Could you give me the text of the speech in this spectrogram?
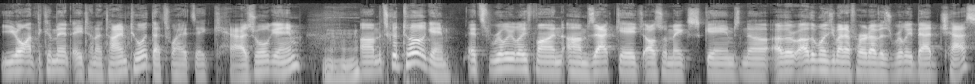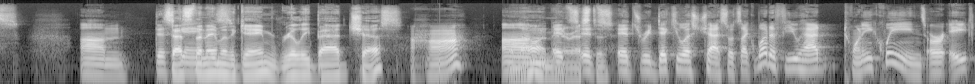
You don't have to commit a ton of time to it. That's why it's a casual game. Um, it's a good total game. It's really, really fun. Um, Zach Gage also makes games. No other other ones you might have heard of is really bad chess. Um, this That's the name is- of the game. Really bad chess. Uh huh? Well, Um, I'm it's it's it's ridiculous chess. So it's like, what if you had twenty queens or eight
